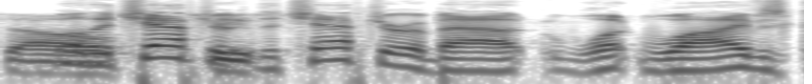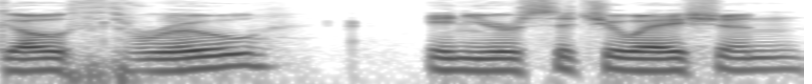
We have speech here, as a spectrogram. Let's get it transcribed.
So well, the chapter the chapter about what wives go through in your situation,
